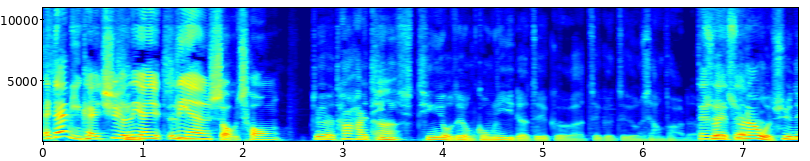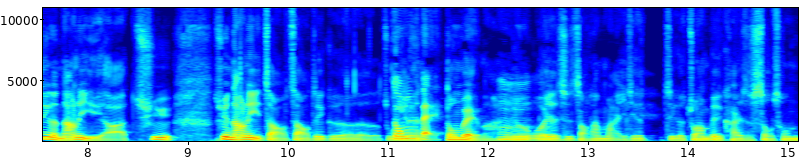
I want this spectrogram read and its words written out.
哎，但你可以去练练手冲，对他还挺、嗯。挺有这种公益的这个这个这种想法的。对对对。所以虽然我去那个哪里啊，去去哪里找找这个主理人东北。东北嘛，嗯因为我也是找他买一些这个装备开始手冲，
